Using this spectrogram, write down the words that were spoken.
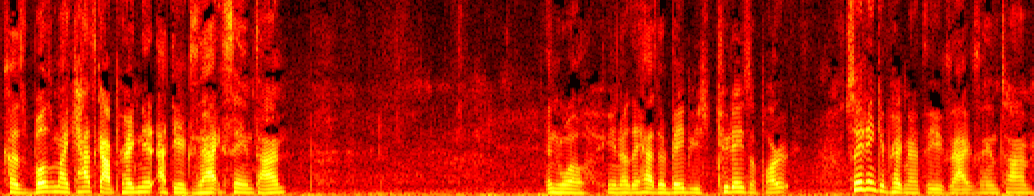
Because both of my cats got pregnant at the exact same time. And well, you know, they had their babies two days apart. So they didn't get pregnant at the exact same time.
